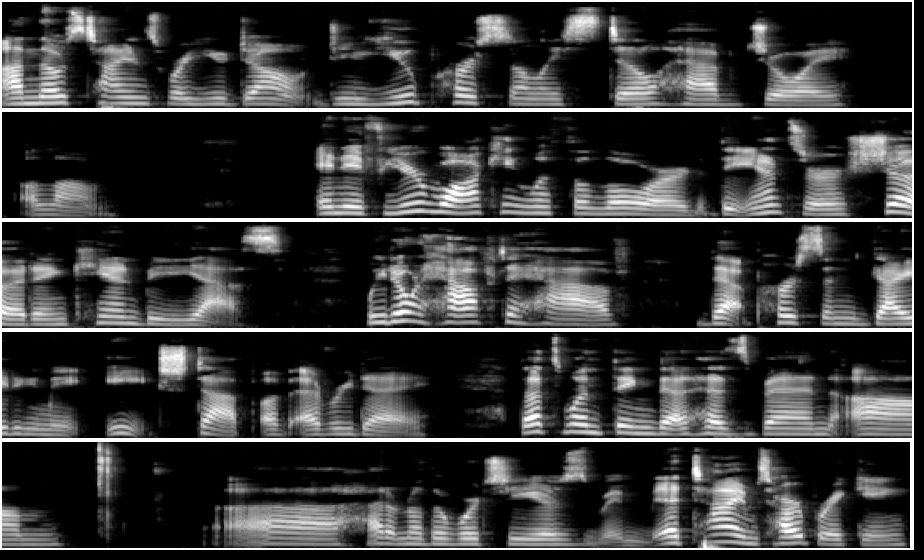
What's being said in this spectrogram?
On those times where you don't, do you personally still have joy alone? And if you're walking with the Lord, the answer should and can be yes. We don't have to have that person guiding me each step of every day. That's one thing that has been, um, uh, I don't know the word to use, at times heartbreaking,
